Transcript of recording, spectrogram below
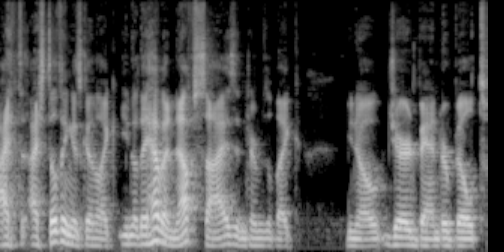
I, th- I still think it's gonna like you know they have enough size in terms of like you know Jarred Vanderbilt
